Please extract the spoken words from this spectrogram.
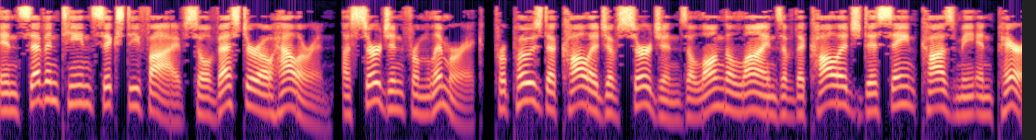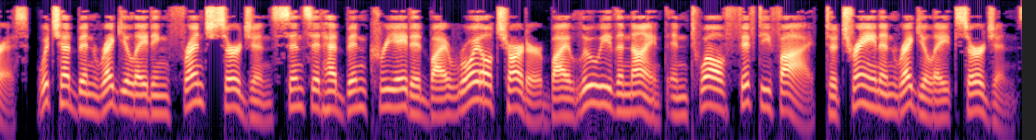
In 1765 Sylvester O'Halloran, a surgeon from Limerick, proposed a college of surgeons along the lines of the Collège de Saint-Cosme in Paris, which had been regulating French surgeons since it had been created by royal charter by Louis IX in 1255, to train and regulate surgeons.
